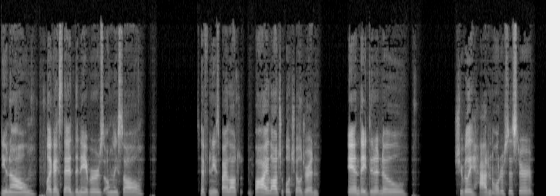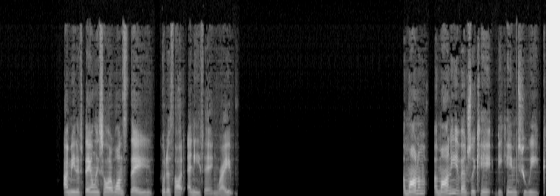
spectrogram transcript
you know, like I said, the neighbors only saw Tiffany's biolog- biological children, and they didn't know she really had an older sister. I mean, if they only saw her once, they could have thought anything, right? Emani, Emani eventually came, became too weak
